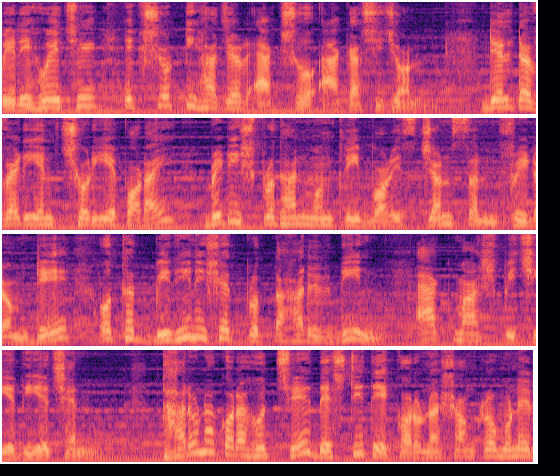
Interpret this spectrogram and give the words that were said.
বেড়ে হয়েছে একষট্টি হাজার একশো একাশি জন। ডেল্টা ভ্যারিয়েন্ট ছড়িয়ে পড়ায় ব্রিটিশ প্রধানমন্ত্রী বরিস জনসন ফ্রিডম ডে অর্থাৎ বিধিনিষেধ প্রত্যাহারের দিন এক মাস পিছিয়ে দিয়েছেন। ধারণা করা হচ্ছে দেশটিতে করোনা সংক্রমণের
